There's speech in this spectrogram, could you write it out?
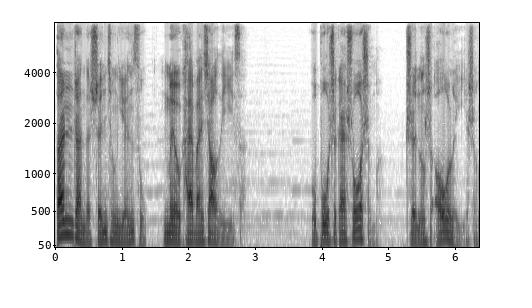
单战的神情严肃，没有开玩笑的意思。我不知该说什么，只能是哦了一声。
